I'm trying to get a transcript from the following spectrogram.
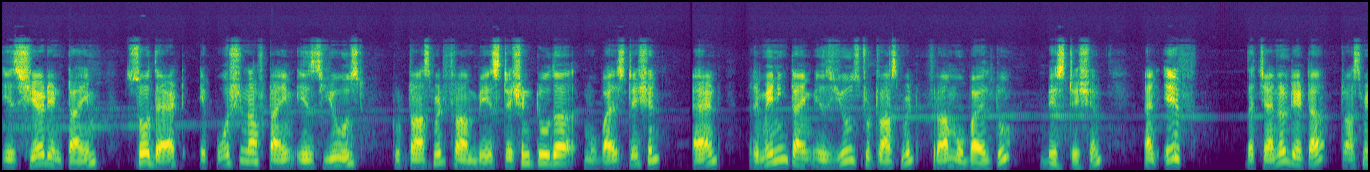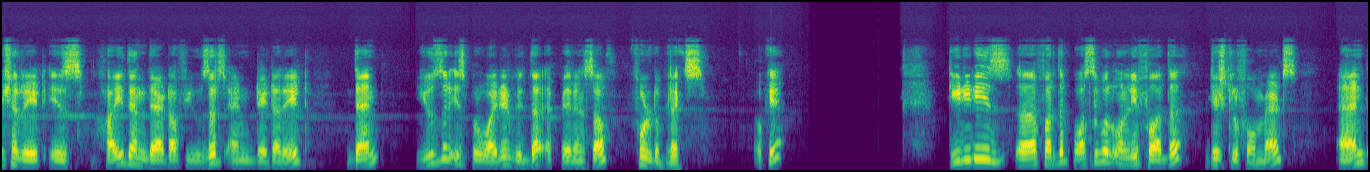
is shared in time so that a portion of time is used to transmit from base station to the mobile station and remaining time is used to transmit from mobile to base station. And if the channel data transmission rate is higher than that of users and data rate, then user is provided with the appearance of full duplex. Okay. TDD is uh, further possible only for the digital formats and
